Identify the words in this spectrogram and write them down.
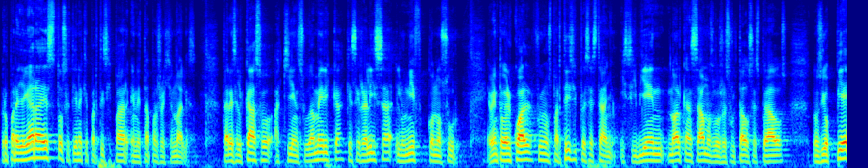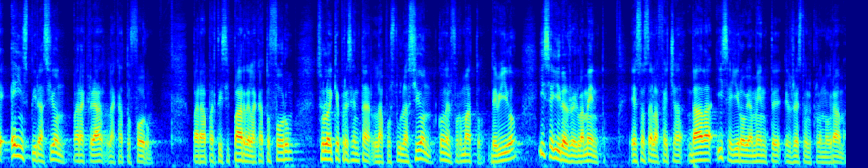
pero para llegar a esto se tiene que participar en etapas regionales. Tal es el caso aquí en Sudamérica, que se realiza el UNIF Conosur, evento del cual fuimos partícipes este año y si bien no alcanzamos los resultados esperados, nos dio pie e inspiración para crear la Cato Forum. Para participar de la Cato Forum solo hay que presentar la postulación con el formato debido y seguir el reglamento. Esto hasta la fecha dada y seguir obviamente el resto del cronograma,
